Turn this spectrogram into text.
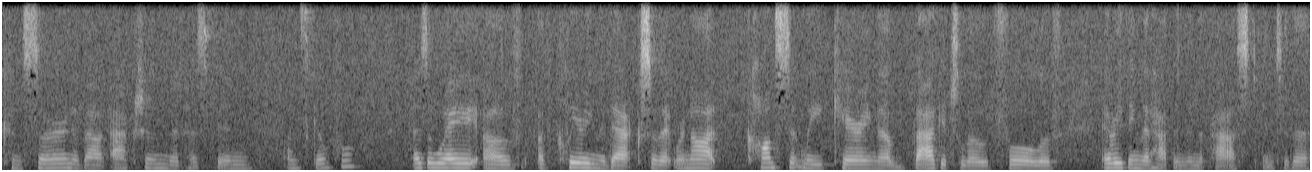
concern about action that has been unskillful, as a way of, of clearing the deck so that we're not constantly carrying a baggage load full of everything that happened in the past into the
